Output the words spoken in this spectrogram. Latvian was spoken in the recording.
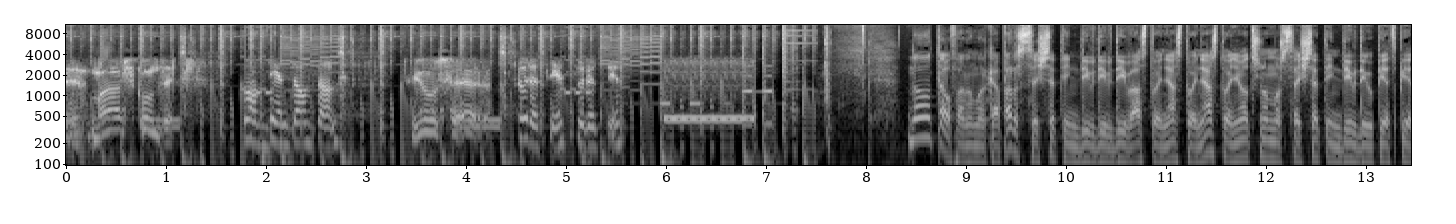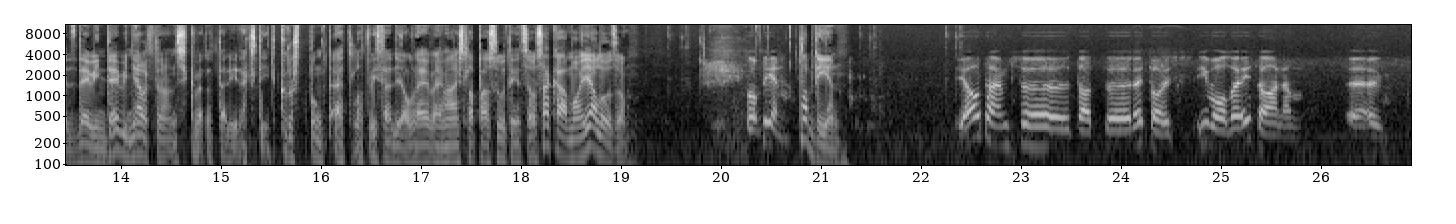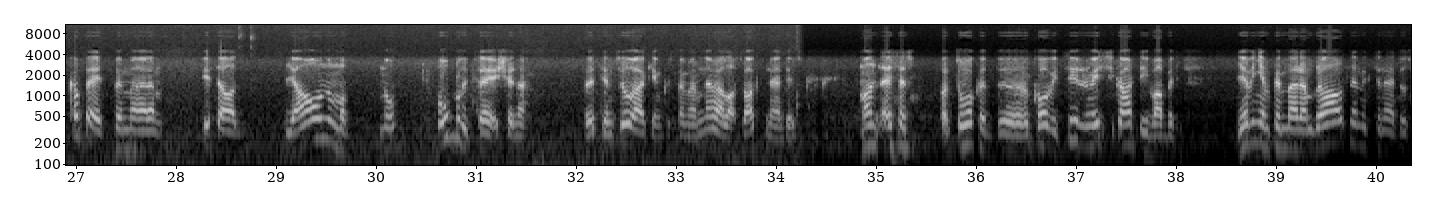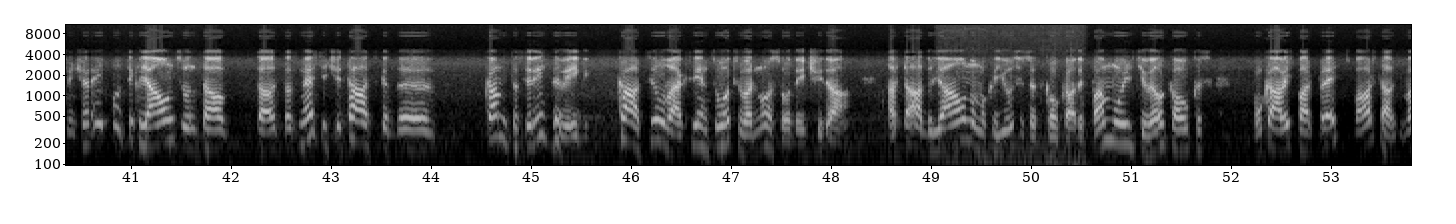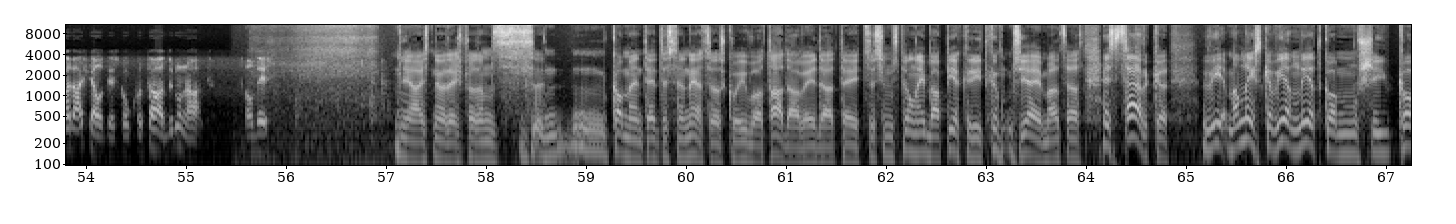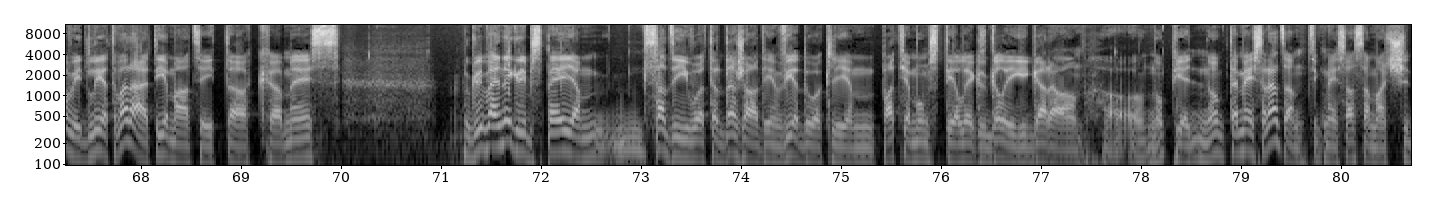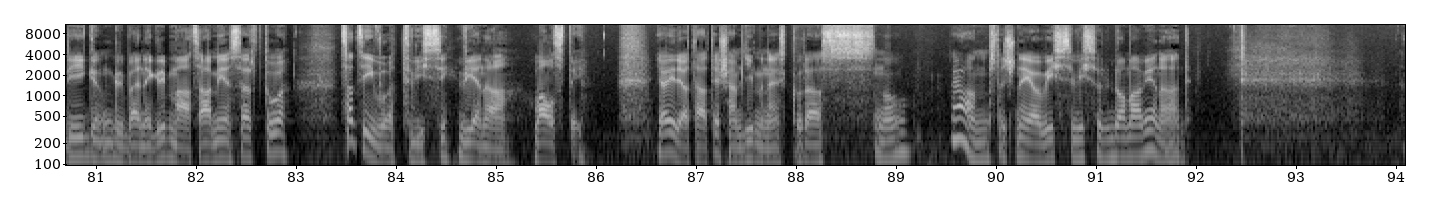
Mārs Kundze. Labdien, Tomson! Jūs uh, turaties, turaties! No telefona numura kā parasti 6722, 888, otrs numurs 672, 559, elektroniski varat arī rakstīt krustpunktu Latvijas raidījumā vai mājaslapā sūtiet savu sakāmo. Jā, lūdzu. Labdien! Labdien! Jautājums tāds retorisks Ivo Leitānam. Kāpēc, piemēram, ir tāda ļaunuma nu, publicēšana pret tiem cilvēkiem, kas, piemēram, nevēlas vakcinēties? Man, es esmu par to, ka uh, Covid ir un viss ir kārtībā, bet, ja viņam, piemēram, brālis nevakcinētos, viņš arī būtu tik ļauns. Tā, tā, tas mesiķis ir tāds, ka uh, kam tas ir izdevīgi? Kā cilvēks viens otru var nosodīt šitā? Ar tādu ļaunumu, ka jūs esat kaut kādi pamuļķi, vēl kaut kas, un kā vispār preses pārstāvis var atļauties kaut ko tādu runāt. Paldies! Jā, es nevarēšu, protams, komentēt. Es neatceros, ko Ivo tādā veidā teica. Es jums pilnībā piekrītu, ka mums jāiemācās. Es ceru, ka vien, man liekas, ka viena lieta, ko mums šī Covid lieta varētu iemācīt, tā, ka mēs. Nu, grib vai negrib, spējam sadzīvot ar dažādiem viedokļiem, pat ja mums tie liekas galīgi garām. Nu, pie, nu, te mēs redzam, cik mēs esam atšķirīgi un grib vai negrib mācāmies ar to sadzīvot visi vienā valstī. Jo ir jau tā tiešām ģimenēs, kurās, nu, jā, mums taču ne jau visi visur domā vienādi.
